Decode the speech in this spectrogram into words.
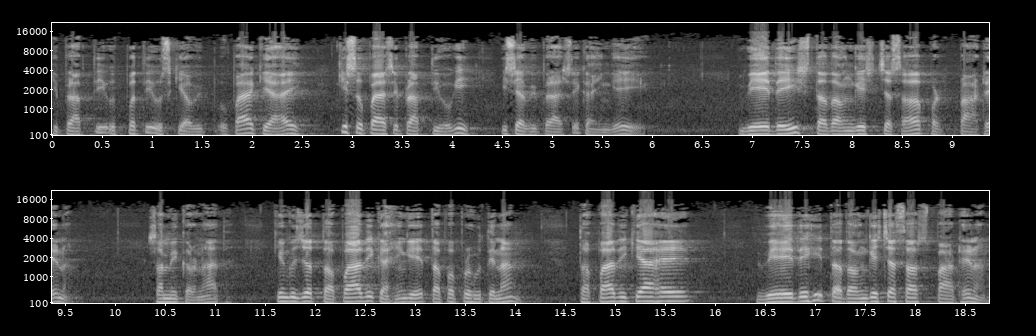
की प्राप्ति, उत्पत्ति, उसकी उपाय क्या है? किस उपाय से प्राप्ति होगी? इस अभिप्राय से कहेंगे। वेदैश तदंगेश्च सह पाठेन। समीकरणात्। क्योंकि जो तपादि कहेंगे तप प्रभुति नाम तप आदि क्या है? वेद ही तदंगेश्च सह पाठेन।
